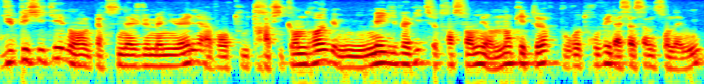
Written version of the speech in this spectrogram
duplicité dans le personnage de Manuel, avant tout trafiquant de drogue, mais il va vite se transformer en enquêteur pour retrouver l'assassin de son ami.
